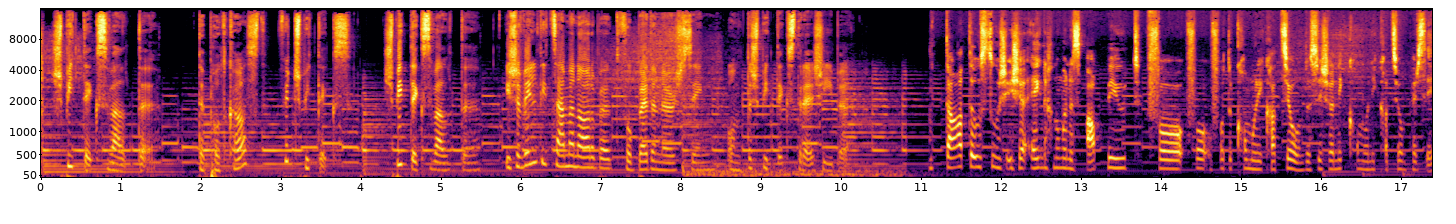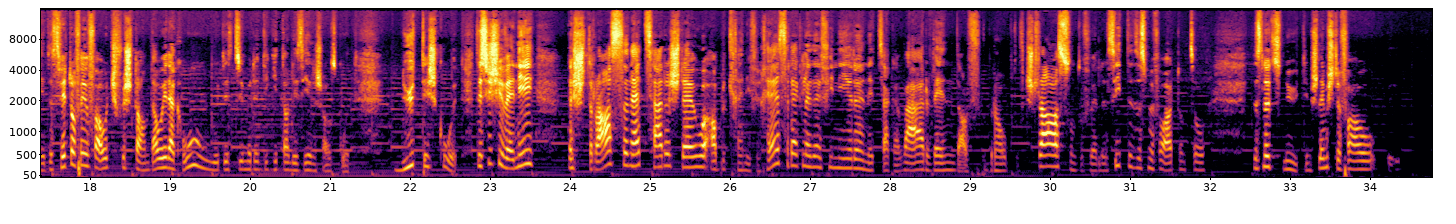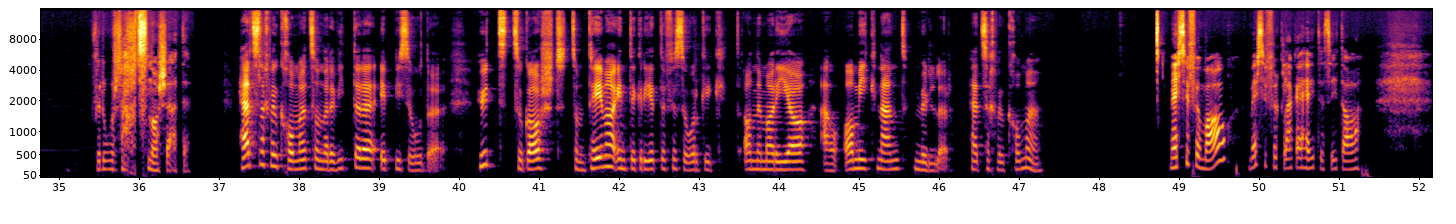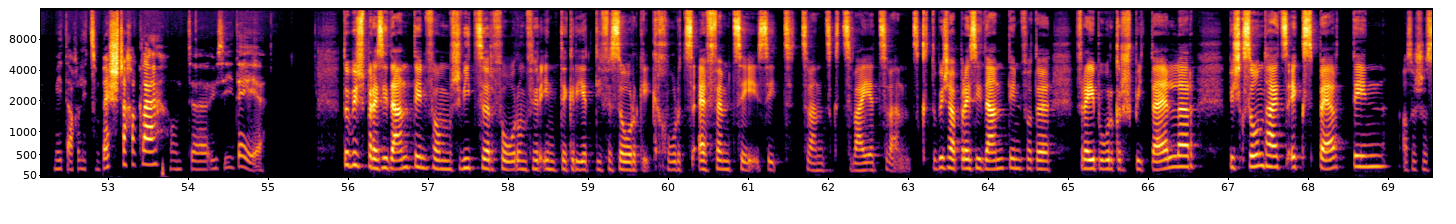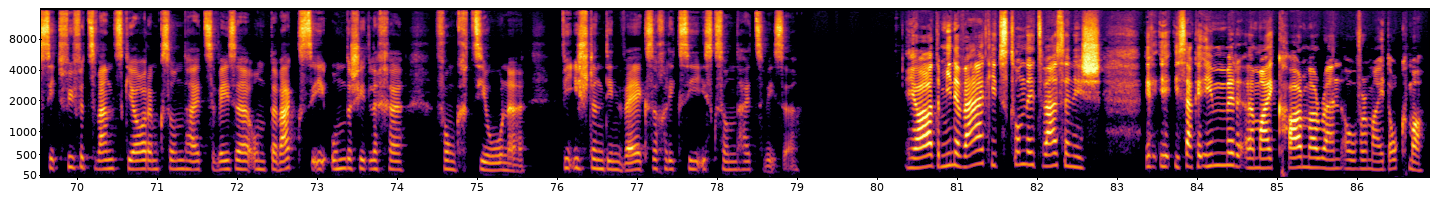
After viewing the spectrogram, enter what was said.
Spitex Welten, der Podcast für die Spitex. Spitex Welten ist eine wilde Zusammenarbeit von Better Nursing und der Spitex Drehscheibe. Datenaustausch ist ja eigentlich nur ein Abbild von, von, von der Kommunikation. Das ist ja nicht Kommunikation per se. Das wird auch viel falsch verstanden. Auch ich denke, uh, jetzt sind wir digitalisieren, ist alles gut. Nichts ist gut. Das ist wie wenn ich ein Strassennetz herstelle, aber keine Verkehrsregeln definieren, nicht sagen, wer, wenn darf überhaupt auf die Straße und auf welcher Seite das man fährt und so. Das nützt nichts. Im schlimmsten Fall verursacht es noch Schäden. Herzlich willkommen zu einer weiteren Episode. Heute zu Gast zum Thema integrierte Versorgung Anne-Maria, auch Ami genannt, Müller. Herzlich willkommen. Merci vielmals. Merci für die Gelegenheit, dass ich da mir da ein bisschen zum Besten kann und äh, unsere Ideen. Du bist Präsidentin vom Schweizer Forum für integrierte Versorgung, kurz FMC, seit 2022. Du bist auch Präsidentin von der Freiburger Spitäler, bist Gesundheitsexpertin, also schon seit 25 Jahren im Gesundheitswesen unterwegs in unterschiedlichen Funktionen. Wie ist denn dein Weg so ein bisschen ins Gesundheitswesen? Ja, mein Weg ins Gesundheitswesen ist, ich, ich, ich sage immer, uh, my karma ran over my dogma.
